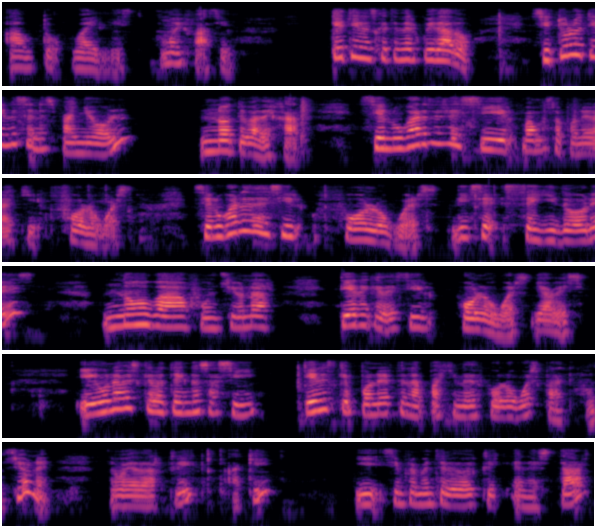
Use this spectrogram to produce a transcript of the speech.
auto whitelist. Muy fácil. ¿Qué tienes que tener cuidado? Si tú lo tienes en español, no te va a dejar. Si en lugar de decir, vamos a poner aquí followers, si en lugar de decir followers dice seguidores, no va a funcionar. Tiene que decir followers, ya ves. Y una vez que lo tengas así, tienes que ponerte en la página de followers para que funcione. Le voy a dar clic aquí y simplemente le doy clic en Start.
